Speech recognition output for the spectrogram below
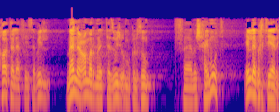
قاتل في سبيل منع عمر من التزويج أم كلثوم فمش هيموت إلا باختياره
